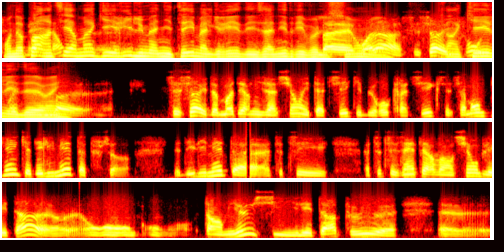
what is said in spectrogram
On n'a pas non, entièrement euh, guéri l'humanité malgré des années de révolution. Ben, voilà, c'est ça. tranquille et de- ouais. euh, c'est ça, et de modernisation étatique et bureaucratique. Ça montre bien qu'il y a des limites à tout ça. Il y a des limites à, à toutes ces à toutes ces interventions de l'État. Euh, on- on- tant mieux si l'État peut, euh, euh,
